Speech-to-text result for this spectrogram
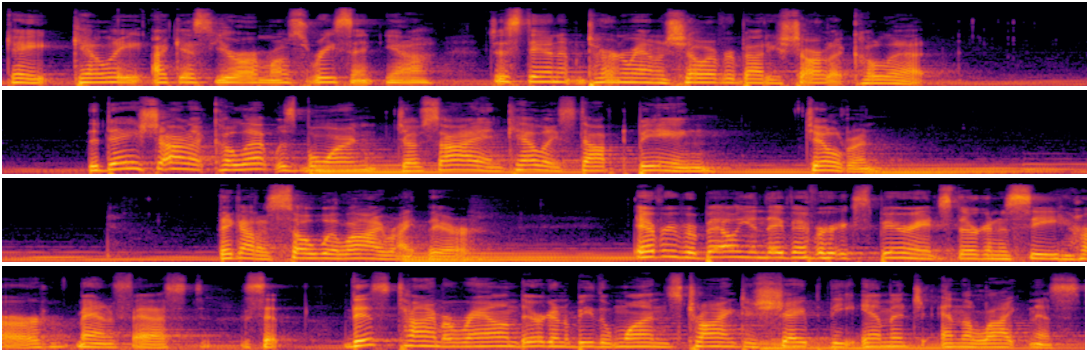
Okay, Kelly, I guess you're our most recent, yeah? Just stand up and turn around and show everybody Charlotte Colette. The day Charlotte Colette was born, Josiah and Kelly stopped being children. They got a so will I right there. Every rebellion they've ever experienced, they're going to see her manifest, except This time around, they're going to be the ones trying to shape the image and the likeness.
